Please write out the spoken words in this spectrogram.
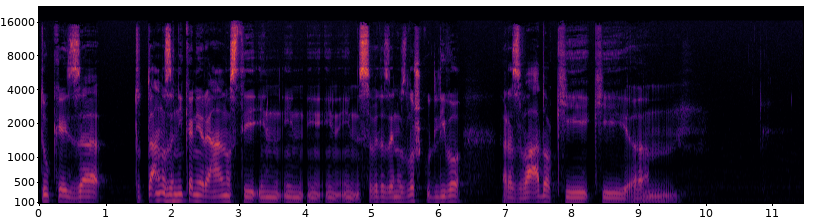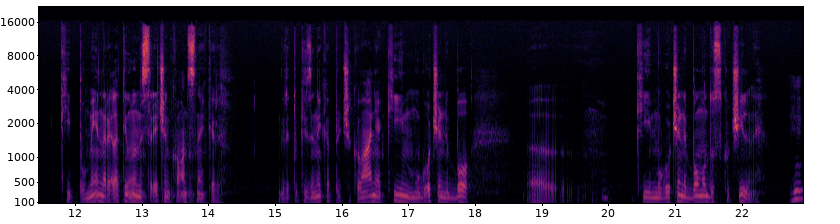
tukaj za totalno zanikanje realnosti in, in, in, in, in seveda za eno zelo škodljivo razvado, ki. ki um, Ki pomeni relativno nesrečen konc, ne, ker gre tukaj za neka pričakovanja, ki mogoče ne bo uh, ki jim mogoče ne bomo doskočili. Ne. Mhm.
